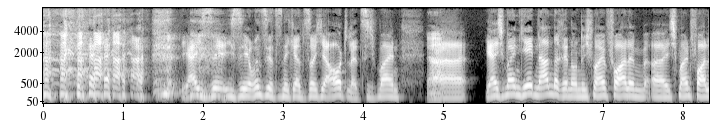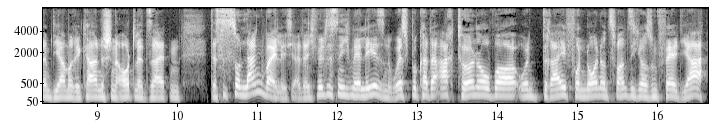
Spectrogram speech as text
ja, ich sehe ich seh uns jetzt nicht als solche Outlets. Ich meine, ja. Äh, ja, ich meine jeden anderen und ich meine vor allem, äh, ich meine vor allem die amerikanischen Outlet-Seiten. Das ist so langweilig, Alter. Ich will das nicht mehr lesen. Westbrook hatte acht Turnover und drei von 29 aus dem Feld. Ja,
